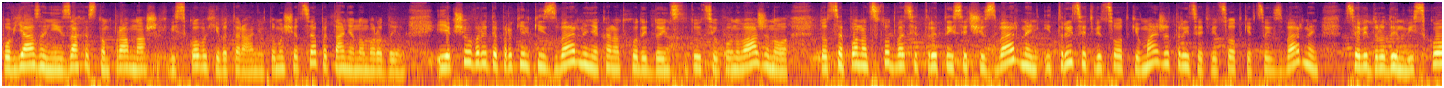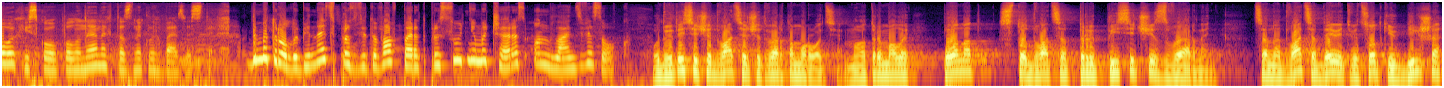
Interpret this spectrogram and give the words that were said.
пов'язані із захистом прав наших військових і ветеранів, тому що це питання номер один. І якщо говорити про кількість звернень, яка надходить до інституції уповноваженого, то це понад 123 тисячі звернень, і 30%, майже 30% цих звернень це від родин військових, військовополонених та зниклих безвісти. Дмитро Лубінець прозвітував перед присутніми через онлайн-зв'язок. У 2024 році ми отримали понад 123 тисячі звернень. Це на 29% більше,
